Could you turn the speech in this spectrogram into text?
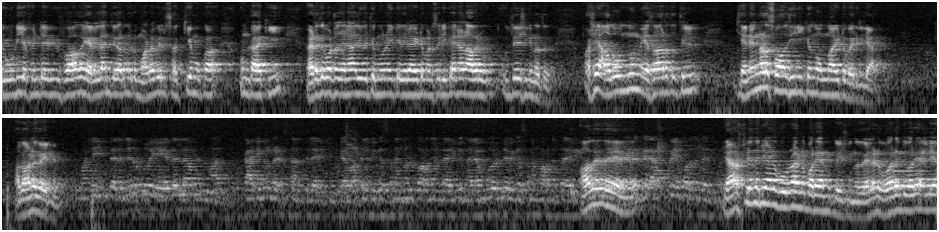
യു ഡി എഫിന്റെ വിഭാഗം എല്ലാം ചേർന്നൊരു മഴവിൽ സഖ്യമൊക്കെ ഉണ്ടാക്കി ഇടതുപക്ഷ ജനാധിപത്യ മുന്നണിക്കെതിരായിട്ട് മത്സരിക്കാനാണ് അവർ ഉദ്ദേശിക്കുന്നത്. പക്ഷേ അതൊന്നും യഥാർത്ഥത്തിൽ ജനങ്ങളെ സ്വാധീനിക്കുന്ന ഒന്നായിട്ട് വരില്ല. അതാണ് കാര്യം. അതെ അതെ. രാഷ്ട്രീയം തന്നെയാണ് കൂടുതലായിട്ട് പറയാൻ ഉദ്ദേശിക്കുന്നത്. അല്ലാണ്ട് വേറെ എന്ത് പറയാനില്ല?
